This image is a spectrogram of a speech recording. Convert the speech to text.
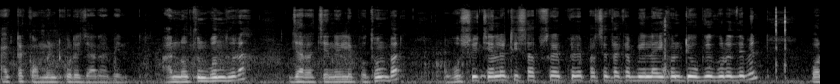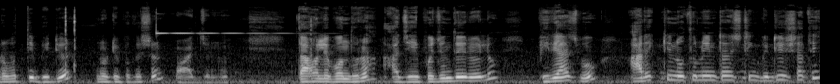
একটা কমেন্ট করে জানাবেন। আর নতুন বন্ধুরা, যারা চ্যানেলে প্রথমবার, অবশ্যই চ্যানেলটি সাবস্ক্রাইব করে পাশে থাকা বেল আইকনটি ওকে করে দেবেন পরবর্তী ভিডিওর নোটিফিকেশন পাওয়ার জন্য। তাহলে বন্ধুরা, আজ এই পর্যন্তই রইল। ফিরে আসব আরেকটি নতুন ইন্টারেস্টিং ভিডিওর সাথে।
